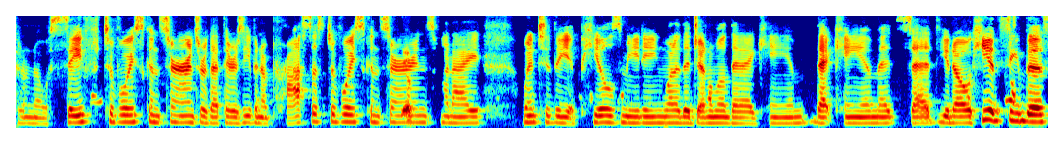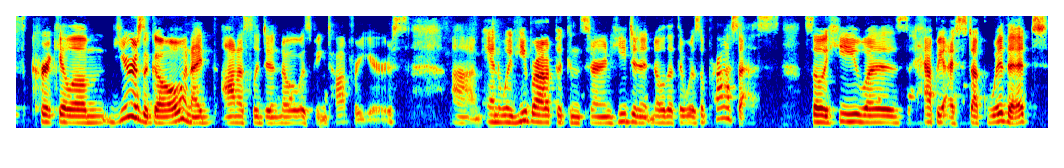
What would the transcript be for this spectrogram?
I don't know, safe to voice concerns or that there's even a process to voice concerns. Yep. When I went to the appeals meeting, one of the gentlemen that I came that came had said, you know, he had seen this curriculum years ago, and I honestly didn't know it was being taught for years. Um, and when he brought up the concern, he didn't know that there was a process. So he was happy I stuck with it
